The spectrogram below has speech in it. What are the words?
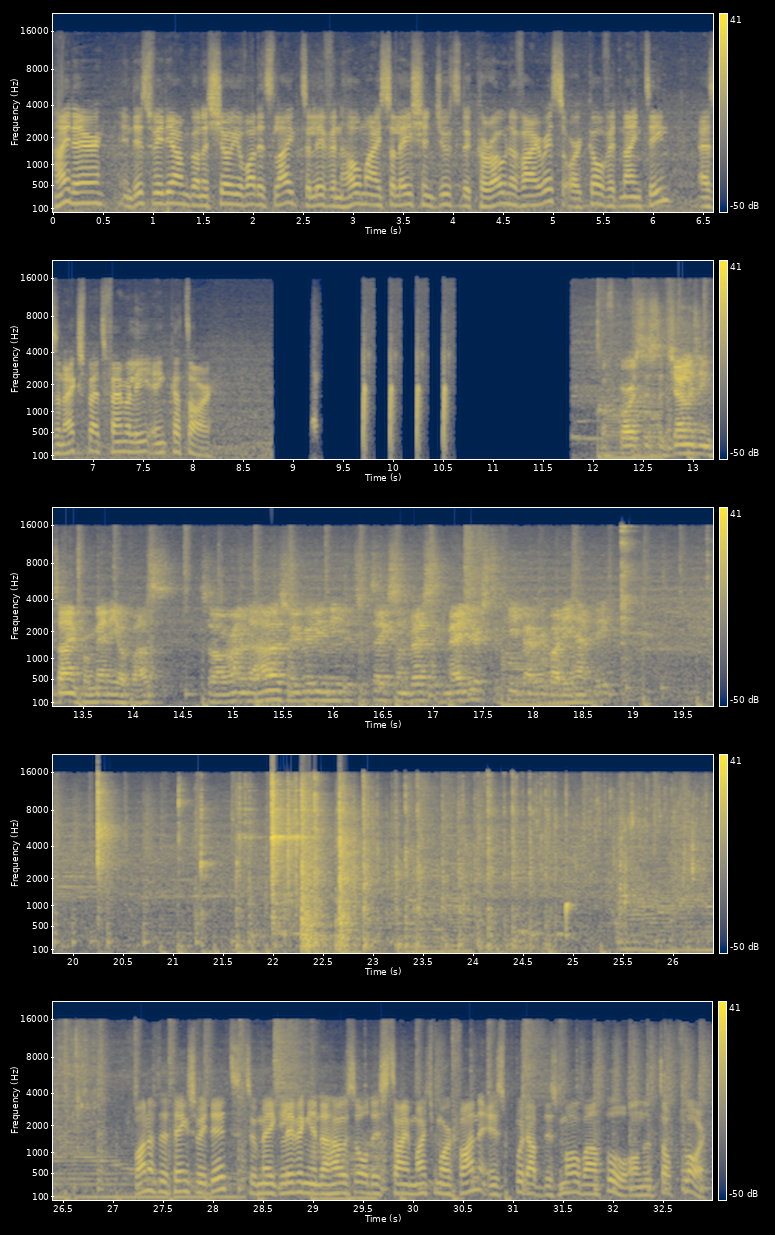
Hi there! In this video I'm going to show you what it's like to live in home isolation due to the coronavirus or COVID-19 as an expat family in Qatar. Of course it's a challenging time for many of us. So around the house we really needed to take some drastic measures to keep everybody happy. One of the things we did to make living in the house all this time much more fun is put up this mobile pool on the top floor.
